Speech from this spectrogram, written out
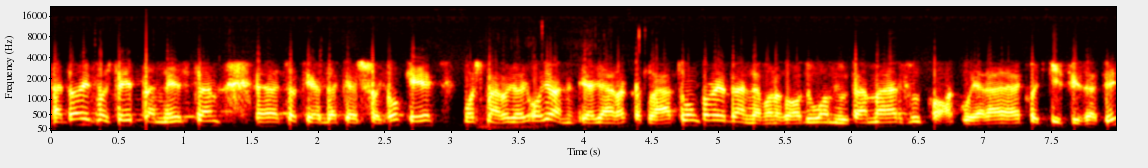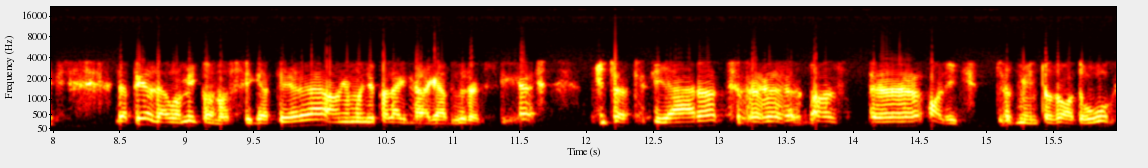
Hát amit most éppen néztem, tök érdekes, hogy oké, okay, most már olyan jegyárakat látunk, ami benne van az adó, ami után már kalkulálják, hogy kifizetik, de például a Mikonos szigetére, ami mondjuk a legdrágább örök sziget, csütörtöki járat az alig több, mint az adó.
